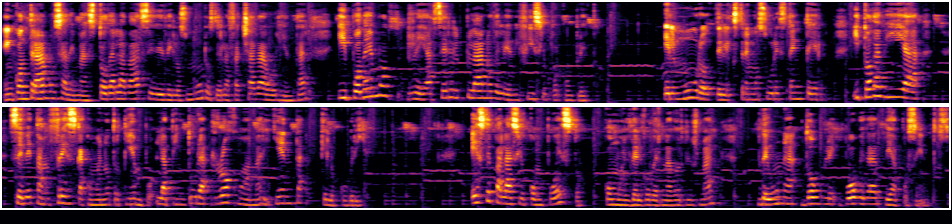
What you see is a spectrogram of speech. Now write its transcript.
Encontramos además toda la base de los muros de la fachada oriental y podemos rehacer el plano del edificio por completo. El muro del extremo sur está entero y todavía se ve tan fresca como en otro tiempo la pintura rojo-amarillenta que lo cubría. Este palacio compuesto, como el del gobernador de Usmal, de una doble bóveda de aposentos.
